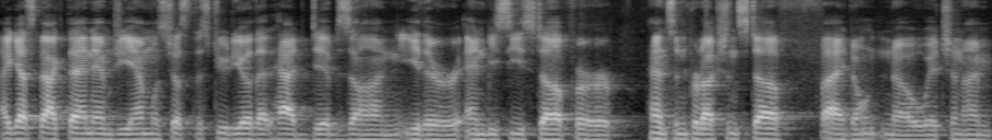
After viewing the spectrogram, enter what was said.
I guess back then MGM was just the studio that had dibs on either NBC stuff or Henson production stuff. I don't know which, and I'm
